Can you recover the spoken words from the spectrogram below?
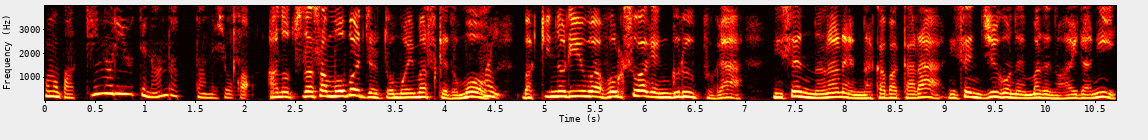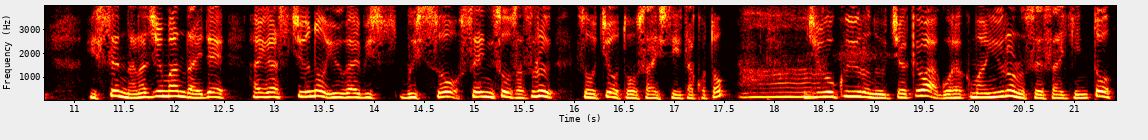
この罰金の理由って何だったんでしょうか？あの、津田さんも覚えてると思いますけども、はい、罰金の理由はフォルクスワーゲングループが2007年半ばから2015年までの間に1070万台で排ガス中の有害物質を不正に操作する装置を搭載していたこと。10億ユーロの内訳は500万ユーロの制裁金と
